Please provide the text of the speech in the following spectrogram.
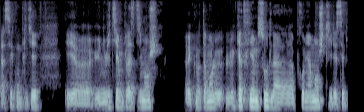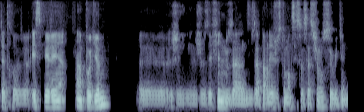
assez compliqués. Et euh, une huitième place dimanche, avec notamment le, quatrième saut de la première manche qui laissait peut-être euh, espérer un, podium. Euh, Joséphine nous a, parlé justement de ses sensations ce week-end.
